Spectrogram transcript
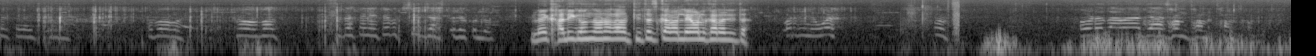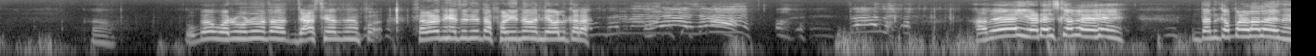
ढकलायचं. हो हो खाली घेऊन जाऊ नका तिथंच करा लेवल करा तिथं. हं. उगं वरून वरून आता जास्त हे न- फ- सगळं न्यायचं नाही आता फळीनं लेवल करा. अबे येडायस का बे? दणका पडला आहे ना.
